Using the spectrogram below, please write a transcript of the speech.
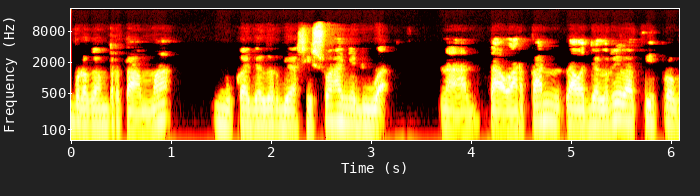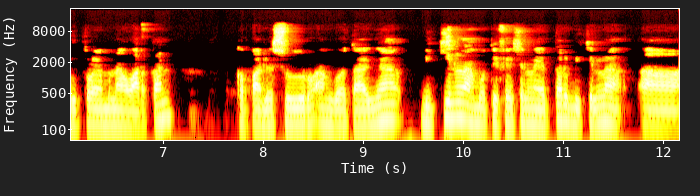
program pertama buka jalur beasiswa hanya dua. Nah tawarkan lewat jalur ini lewat Pro Pro yang menawarkan kepada seluruh anggotanya bikinlah motivation letter, bikinlah uh,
